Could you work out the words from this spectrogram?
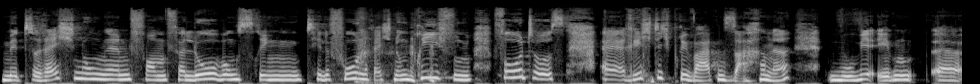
mit Rechnungen vom Verlobungsring, Telefonrechnung, Briefen, Fotos, äh, richtig privaten Sachen, ne, wo wir eben äh,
